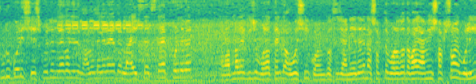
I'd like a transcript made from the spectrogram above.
শুরু করি। শেষ পর্যন্ত দেখো, যদি ভালো লেগে থাকে তো লাইক সাবস্ক্রাইব করে দেবেন আর আপনাদের কিছু বলার থাকলে অবশ্যই কমেন্ট বক্সে জানিয়ে দেবেন। আর সবথেকে বড় কথা ভাই, আমি সবসময় বলি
